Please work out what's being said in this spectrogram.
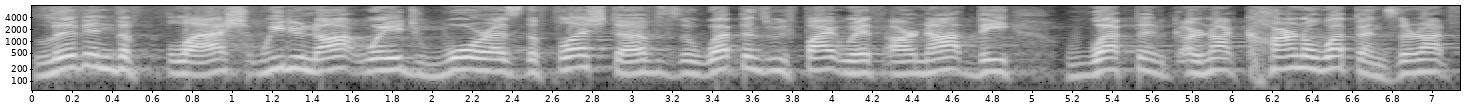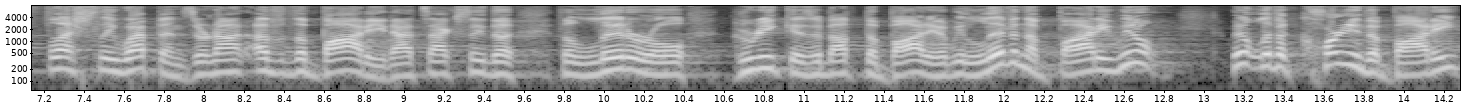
live in the flesh, we do not wage war as the flesh does. The weapons we fight with are not the weapon, are not carnal weapons. They're not fleshly weapons. They're not of the body. That's actually the, the literal Greek is about the body. We live in the body. We don't, we don't live according to the body.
